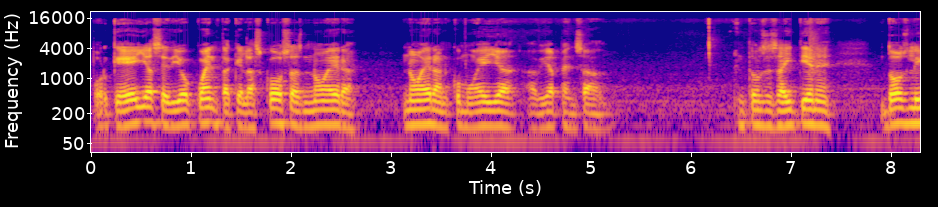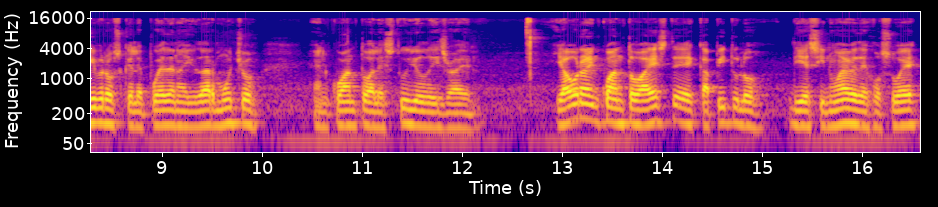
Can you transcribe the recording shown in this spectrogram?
porque ella se dio cuenta que las cosas no, era, no eran como ella había pensado. Entonces ahí tiene dos libros que le pueden ayudar mucho en cuanto al estudio de Israel. Y ahora en cuanto a este capítulo 19 de Josué,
